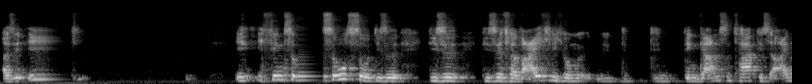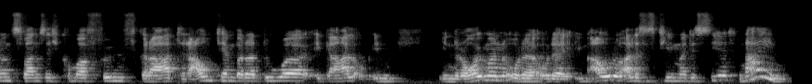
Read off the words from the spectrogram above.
also ich, ich, ich finde sowieso so, diese, diese, diese Verweichlichung, die, den ganzen Tag diese 21,5 Grad Raumtemperatur, egal ob in, in Räumen oder, oder im Auto, alles ist klimatisiert. Nein.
